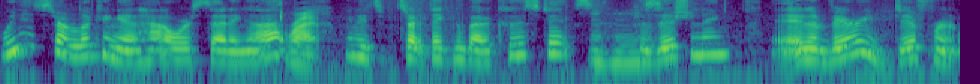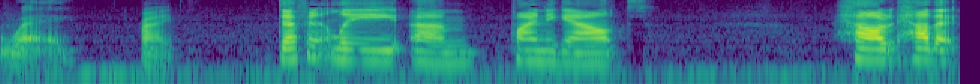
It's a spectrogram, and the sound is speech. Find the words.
we need to start looking at how we're setting up. Right. We need to start thinking about acoustics, mm-hmm. positioning in a very different way. Right. Definitely um, finding out how how that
